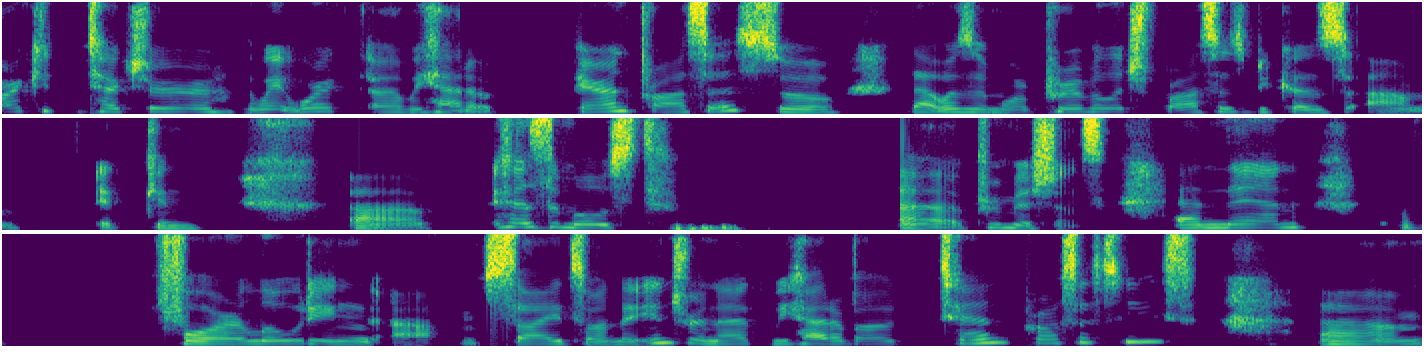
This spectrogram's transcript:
architecture, the way it worked, uh, we had a parent process. So that was a more privileged process because um, it can uh, it has the most uh, permissions. And then for loading um, sites on the internet, we had about 10 processes. Um,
